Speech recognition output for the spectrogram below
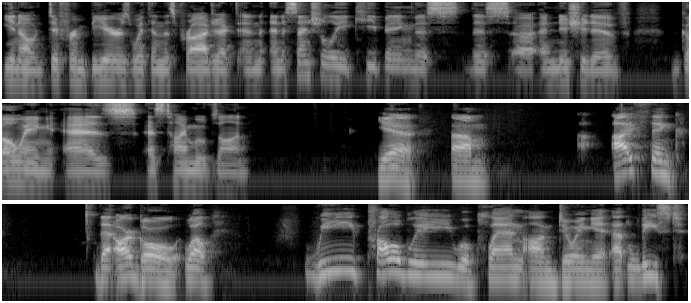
you know different beers within this project and and essentially keeping this this uh, initiative going as as time moves on yeah um i think that our goal well we probably will plan on doing it at least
